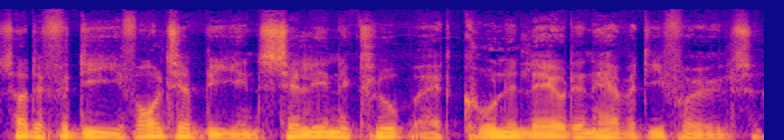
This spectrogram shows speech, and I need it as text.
så er det fordi, i forhold til at blive en sælgende klub, at kunne lave den her værdiforøgelse?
